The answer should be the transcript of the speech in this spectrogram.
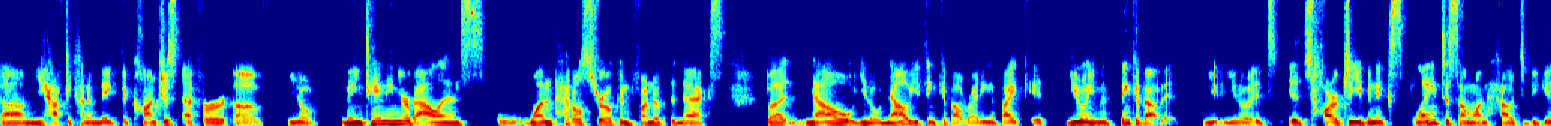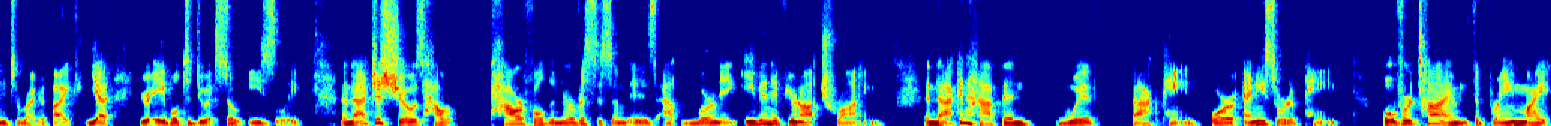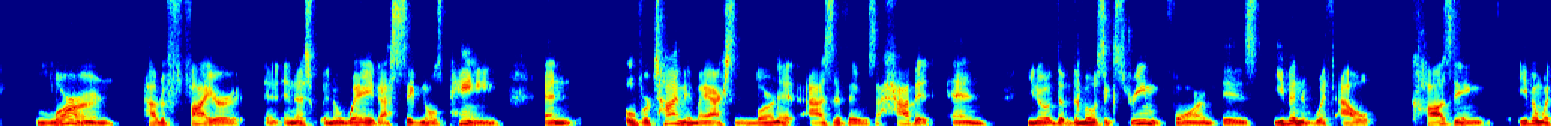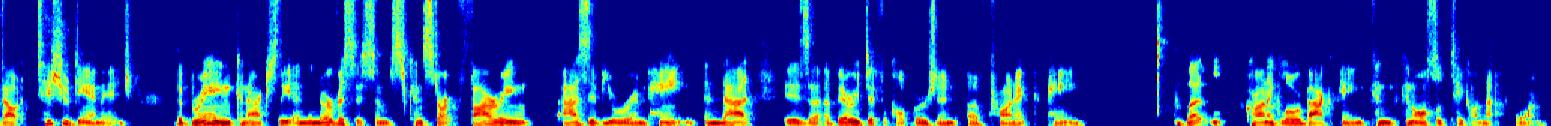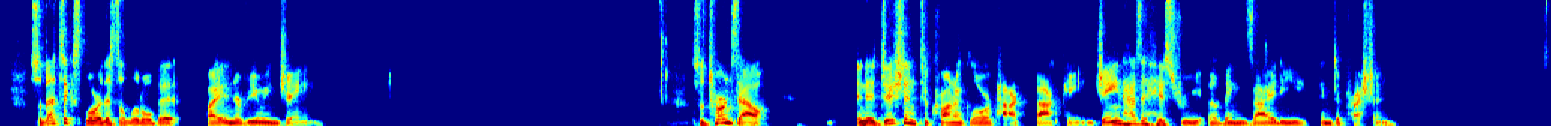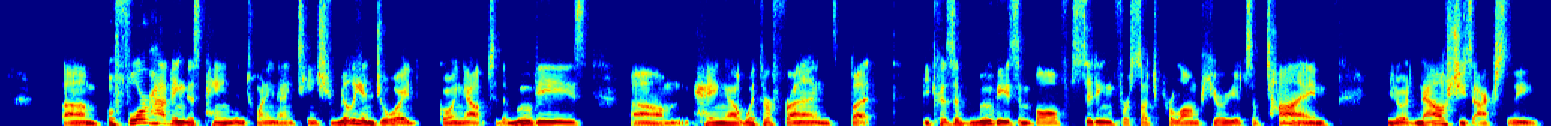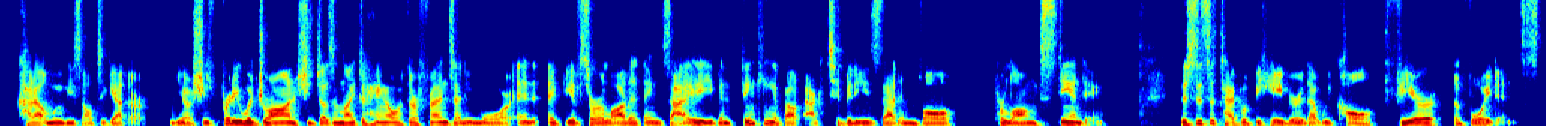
um, you have to kind of make the conscious effort of, you know, maintaining your balance, one pedal stroke in front of the next. But now, you know, now you think about riding a bike, it you don't even think about it. You, you know, it's it's hard to even explain to someone how to begin to ride a bike, yet you're able to do it so easily. And that just shows how powerful the nervous system is at learning, even if you're not trying. And that can happen with back pain or any sort of pain. Over time, the brain might learn how to fire in, in, a, in a way that signals pain. And over time, it may actually learn it as if it was a habit. And you know, the, the most extreme form is even without causing, even without tissue damage, the brain can actually and the nervous systems can start firing as if you were in pain. And that is a, a very difficult version of chronic pain. But chronic lower back pain can, can also take on that form. So let's explore this a little bit by interviewing Jane. So turns out, in addition to chronic lower back, pain, Jane has a history of anxiety and depression. Um, before having this pain in 2019, she really enjoyed going out to the movies, um, hanging out with her friends. But because of movies involve sitting for such prolonged periods of time, you know, now she's actually cut out movies altogether. You know, she's pretty withdrawn. She doesn't like to hang out with her friends anymore. And it gives her a lot of anxiety, even thinking about activities that involve prolonged standing. This is a type of behavior that we call fear avoidance.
